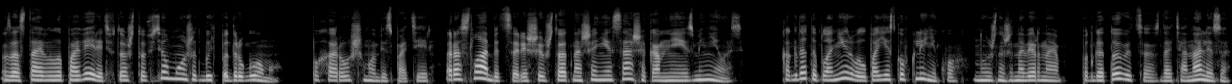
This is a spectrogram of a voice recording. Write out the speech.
заставило поверить в то, что все может быть по-другому. По-хорошему, без потерь. Расслабиться, решив, что отношение Саши ко мне изменилось. Когда ты планировал поездку в клинику? Нужно же, наверное, подготовиться, сдать анализы.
